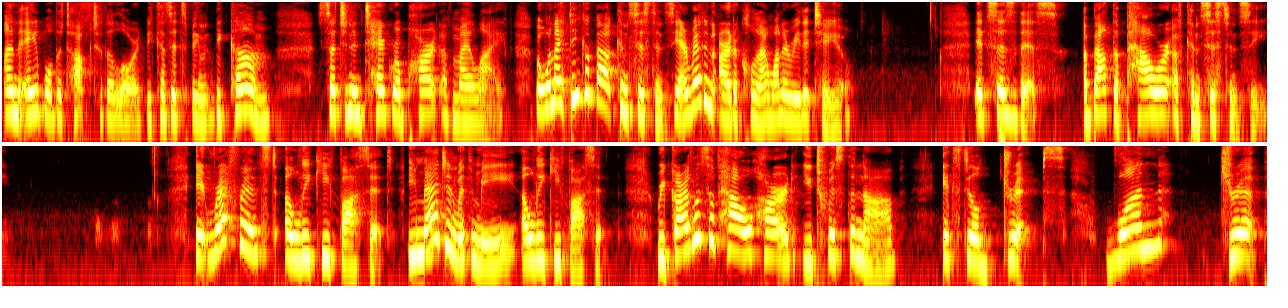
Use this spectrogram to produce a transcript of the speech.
unable to talk to the Lord because it's been become such an integral part of my life. But when I think about consistency, I read an article and I want to read it to you. It says this about the power of consistency. It referenced a leaky faucet. Imagine with me a leaky faucet. Regardless of how hard you twist the knob, it still drips. One drip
